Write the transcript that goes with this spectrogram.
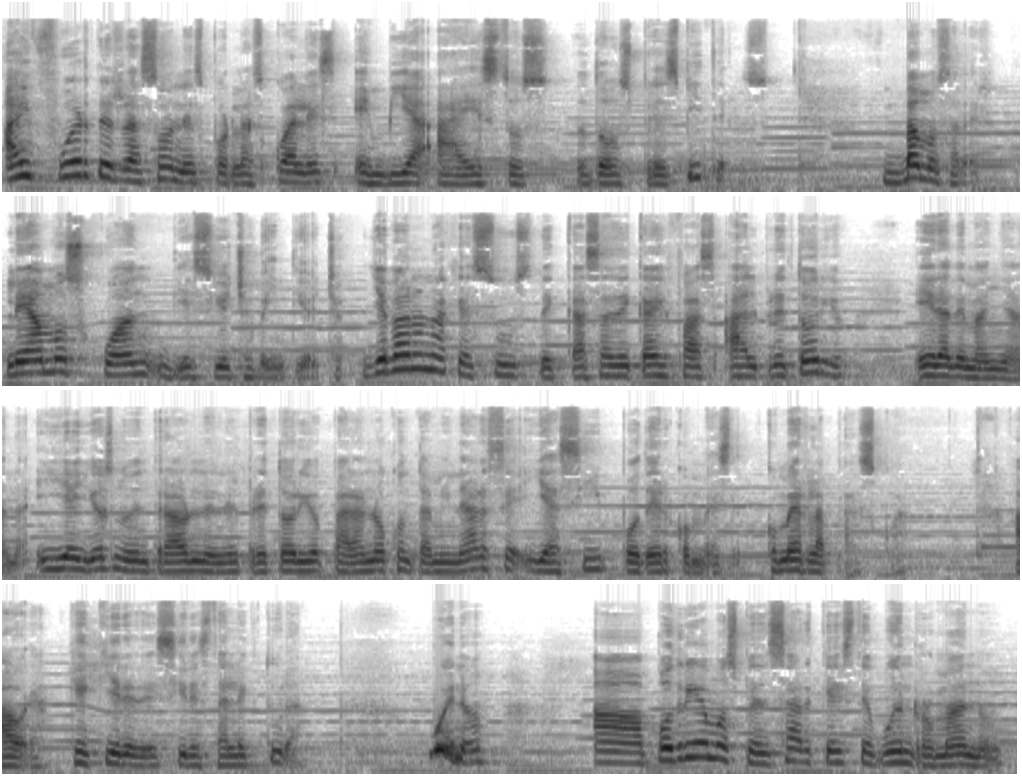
hay fuertes razones por las cuales envía a estos dos presbíteros. Vamos a ver, leamos Juan 18:28. Llevaron a Jesús de casa de Caifás al pretorio. Era de mañana y ellos no entraron en el pretorio para no contaminarse y así poder comer, la Pascua. Ahora, ¿qué quiere decir esta lectura? Bueno, ah, podríamos pensar que este buen romano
